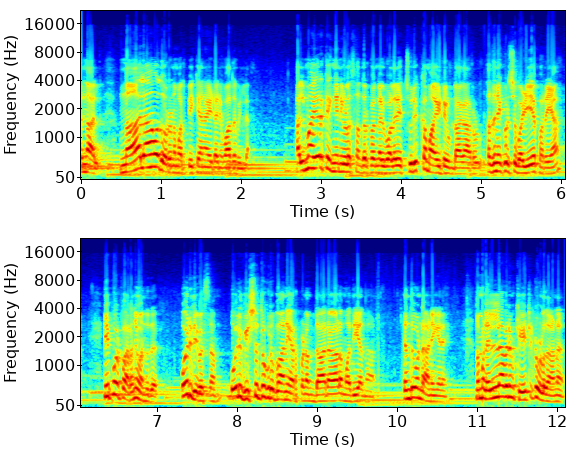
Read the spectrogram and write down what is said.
എന്നാൽ നാലാമതൊരെണ്ണം അർപ്പിക്കാനായിട്ട് അനുവാദമില്ല. അൽമായർക്ക് ഇങ്ങനെയുള്ള സന്ദർഭങ്ങൾ വളരെ ചുരുക്കമായിട്ടേ ഉണ്ടാകാറുള്ളൂ. അതിനെക്കുറിച്ച് വഴിയെ പറയാം. ഇപ്പോൾ പറഞ്ഞു വന്നത് ഒരു ദിവസം ഒരു വിശുദ്ധ കുർബാന അർപ്പണം ധാരാളം മതിയെന്നാണ്. എന്തുകൊണ്ടാണ് ഇങ്ങനെ? നമ്മൾ എല്ലാവരും കേട്ടിട്ടുള്ളതാണ്.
